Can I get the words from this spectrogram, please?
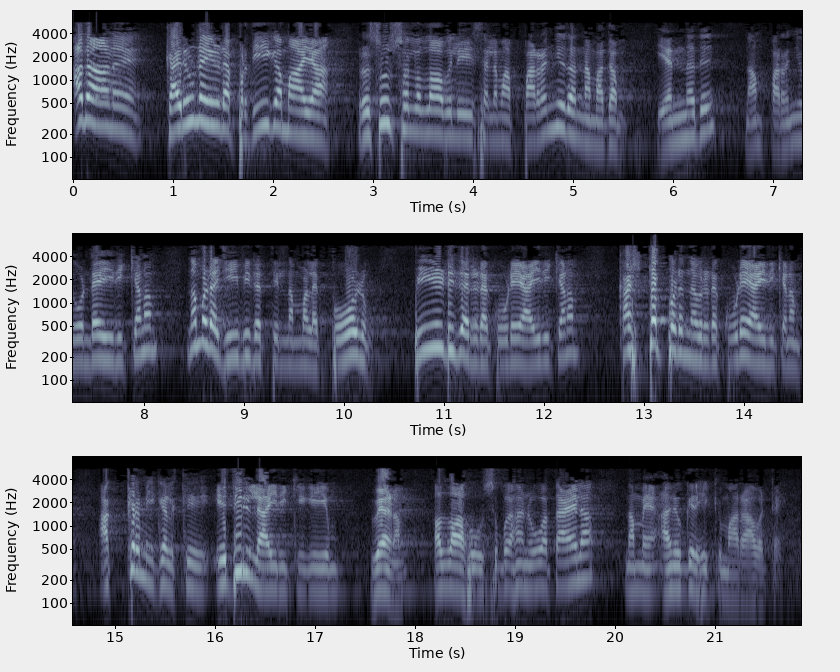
അതാണ് കരുണയുടെ പ്രതീകമായ റസൂൽ സല്ലാ അലൈഹി സ്വലമ പറഞ്ഞു തന്ന മതം എന്നത് നാം പറഞ്ഞുകൊണ്ടേയിരിക്കണം. നമ്മുടെ ജീവിതത്തിൽ നമ്മൾ എപ്പോഴും പീഡിതരുടെ കൂടെ ആയിരിക്കണം കഷ്ടപ്പെടുന്നവരുടെ കൂടെ ആയിരിക്കണം അക്രമികൾക്ക് എതിരിലായിരിക്കുകയും വേണം. അള്ളാഹു സുബാനുവത്തായ നമ്മെ അനുഗ്രഹിക്കുമാറാവട്ടെ.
